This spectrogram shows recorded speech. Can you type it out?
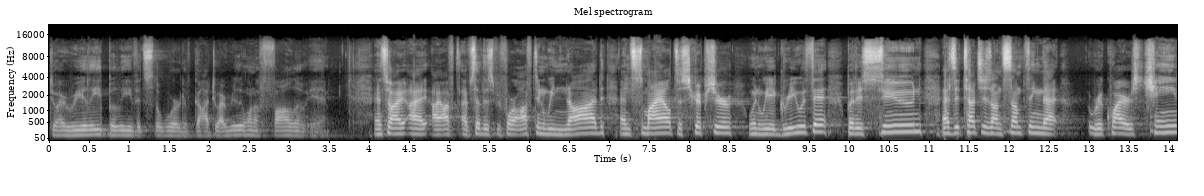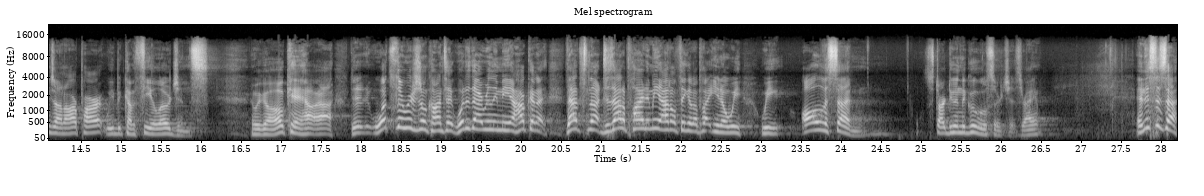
Do I really believe it's the Word of God? Do I really want to follow it? And so I, I, have said this before often we nod and smile to Scripture when we agree with it, but as soon as it touches on something that requires change on our part, we become theologians. And we go, okay, how, uh, did, what's the original context? What did that really mean? How can I, that's not, does that apply to me? I don't think it applies. You know, we, we all of a sudden start doing the Google searches, right? And this is a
